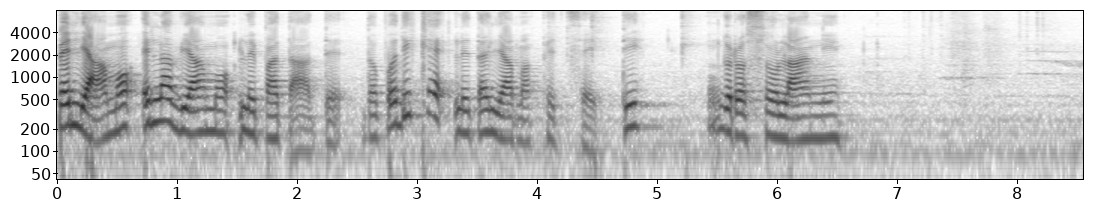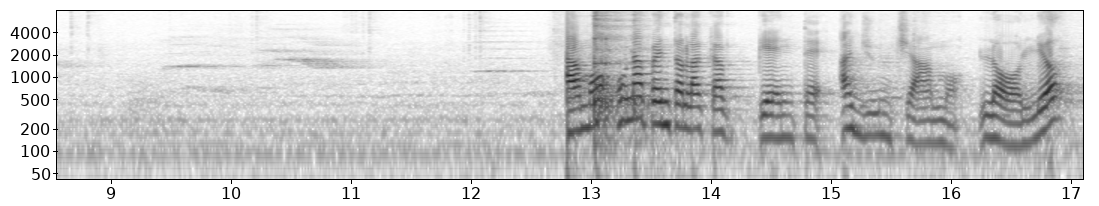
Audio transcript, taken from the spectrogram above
Pelliamo e laviamo le patate, dopodiché le tagliamo a pezzetti grossolani. una pentola capiente, aggiungiamo l'olio,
